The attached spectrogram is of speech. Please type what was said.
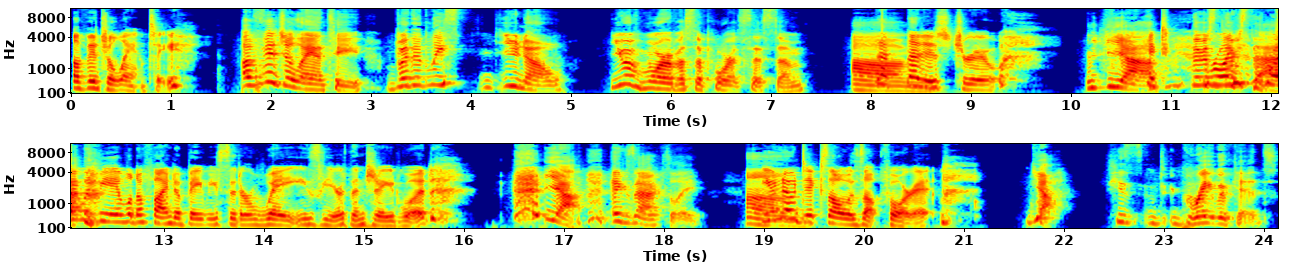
a vigilante. a vigilante, but at least you know you have more of a support system. That Um, that is true. yeah. It- There's, Roy, there's that. Roy would be able to find a babysitter way easier than Jade would. yeah, exactly. you know Um, Dick's always up for it. Yeah, he's great with kids.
